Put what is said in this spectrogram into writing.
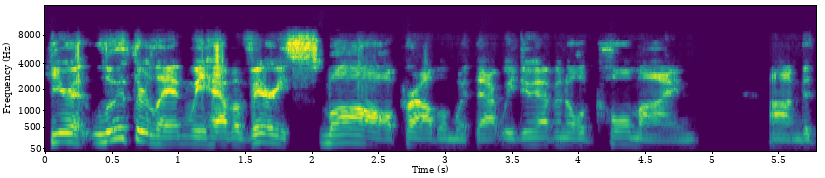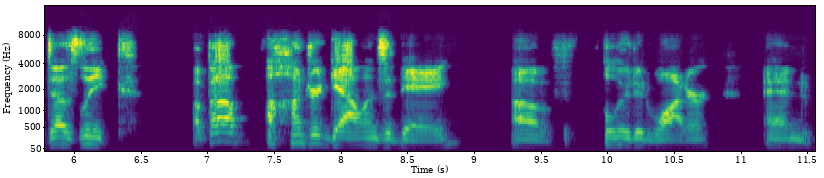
here at Lutherlyn, we have a very small problem with that. We do have an old coal mine um, that does leak about 100 gallons a day of polluted water. And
